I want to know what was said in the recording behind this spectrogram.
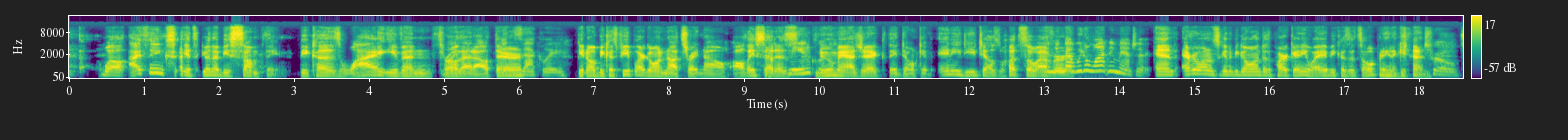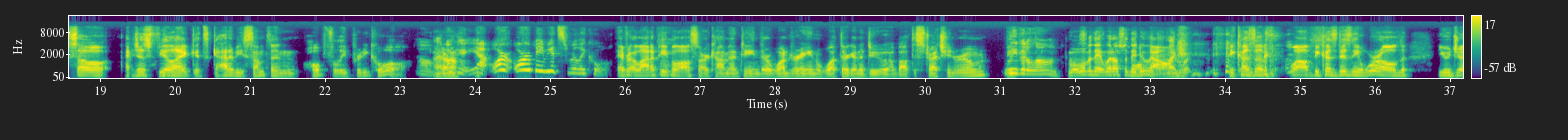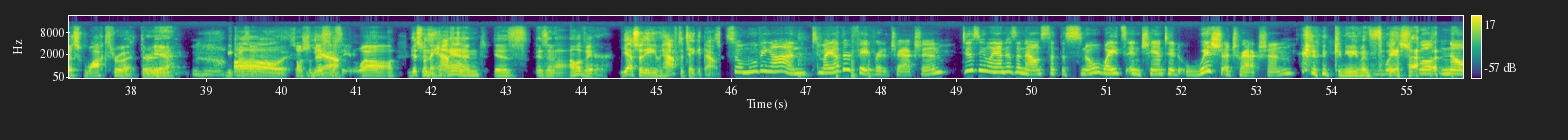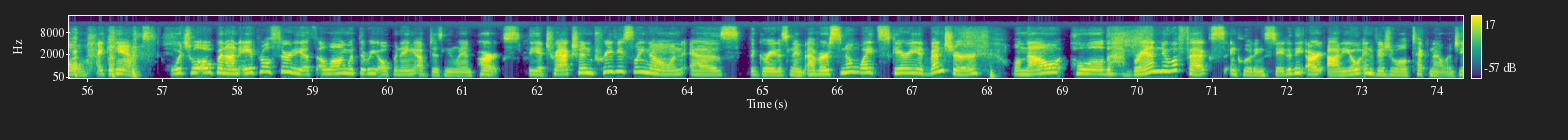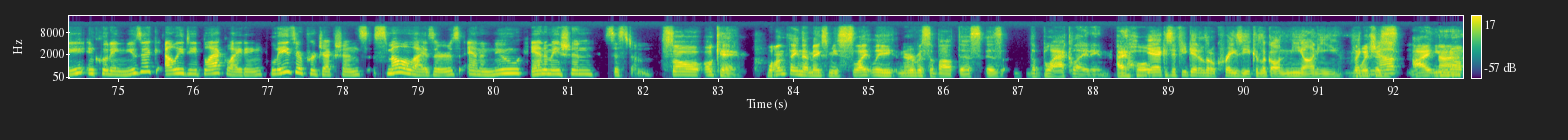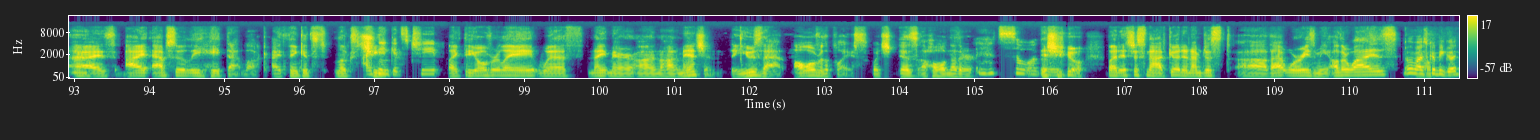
Well, I think it's gonna be something because why even throw Right. that out there? Exactly. You know, because people are going nuts right now. All they said Yep. is new magic. They don't give any details whatsoever. no, we don't want new magic. and everyone's going to be going to the park anyway because it's opening again. True. So I just feel like it's got to be something hopefully pretty cool. Oh, I don't know. okay, yeah, or or maybe it's really cool. Every, a lot of Okay. people also are commenting they're wondering what they're going to do about the stretching room Be- Leave it alone. well, what would they? What else would they do with Like, what, because of well because Disney World you just walk through it. There Yeah. Mhm. because of oh, social yeah. distancing. Well, This one they have to. Is is an elevator. Yeah, so they you have to take it down. So moving on to my other favorite attraction. Disneyland has announced that the Snow White's Enchanted Wish attraction, Can you even say which that? will no, I can't. Which will open on April 30th, along with the reopening of Disneyland parks. The attraction, previously known as the greatest name ever, Snow White's Scary Adventure, will now hold brand new effects, including state of the art audio and visual technology, including music, LED black lighting, laser projections, smellalizers, and a new animation system. So, okay. One thing that makes me slightly nervous about this is the black lighting. I hope Yeah, because if you get a little crazy, it could look all neon-y. Like, which is I you Nah, know uh, guys, I absolutely hate that look. I think it's looks cheap. I think it's cheap. like the overlay with Nightmare on Haunted Mansion. They use that all over the place, which is a whole nother It's so ugly. issue. But it's just not good. And I'm just uh that worries me. Otherwise, otherwise, could be good.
